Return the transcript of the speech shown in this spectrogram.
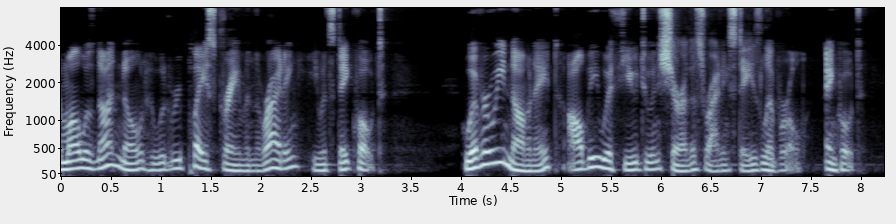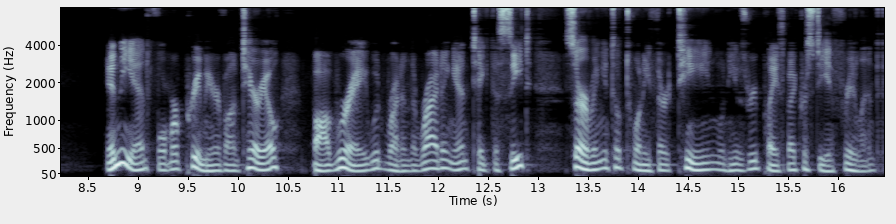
And while it was not known who would replace Graham in the riding, he would state, quote, Whoever we nominate, I'll be with you to ensure this riding stays liberal. In the end, former Premier of Ontario, Bob Rae, would run in the riding and take the seat, serving until 2013 when he was replaced by Chrystia Freeland.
